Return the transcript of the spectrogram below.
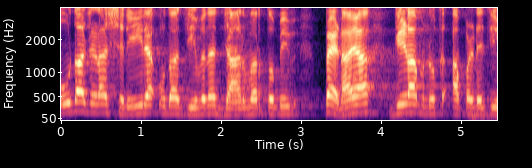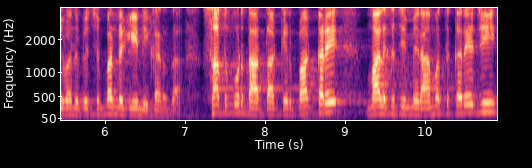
ਉਹਦਾ ਜਿਹੜਾ ਸਰੀਰ ਹੈ, ਉਹਦਾ ਜੀਵਨ ਹੈ, ਜਾਨਵਰ ਤੋਂ ਵੀ ਭੈੜਾ ਆ, ਜਿਹੜਾ ਮਨੁੱਖ ਆਪਣੇ ਜੀਵਨ ਵਿੱਚ ਬੰਦਗੀ ਨਹੀਂ ਕਰਦਾ। ਸਤਿਗੁਰ ਦਾਤਾ ਕਿਰਪਾ ਕਰੇ, ਮਾਲਕ ਜੀ ਮਿਹਰਮਤ ਕਰੇ ਜੀ।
